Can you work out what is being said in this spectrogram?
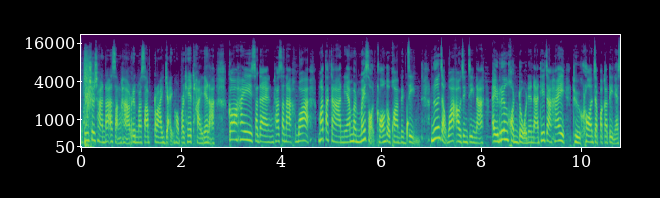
ผู้เชี่ยวชาญด้านอสังหาริมทรัพย์รายใหญ่ของประเทศไทยเนี่ยนะก็ให้แสดงทัศนะว่ามาตรการเนี้ยมันไม่สอดคล้องกับความเป็นจริง เนื่องจากว่าเอาจริงๆนะไอ้เรื่องคอนโดเนี่ยนะที่จะให้ถือครองจากปกติเนี่ย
